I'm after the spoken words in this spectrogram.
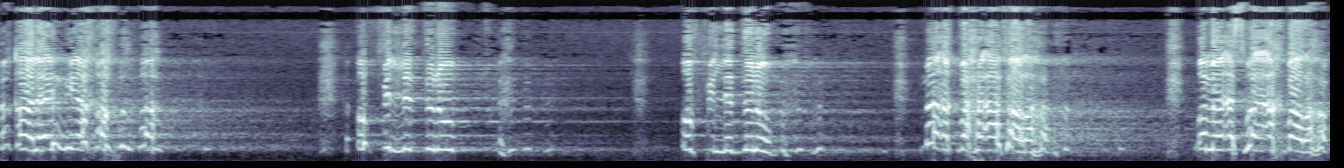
فقال إني أخاف الله. أف للذنوب. أف للذنوب. ما أقبح آثارها. وما أسوأ أخبارها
